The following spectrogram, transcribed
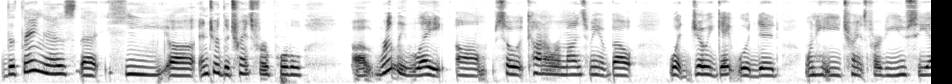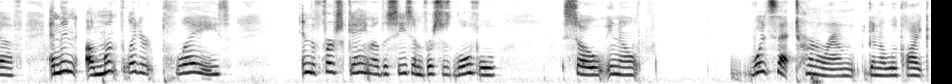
The thing is that he uh, entered the transfer portal uh, really late, um, so it kind of reminds me about what Joey Gatewood did when he transferred to UCF. And then a month later plays in the first game of the season versus Louisville. So, you know, what's that turnaround going to look like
